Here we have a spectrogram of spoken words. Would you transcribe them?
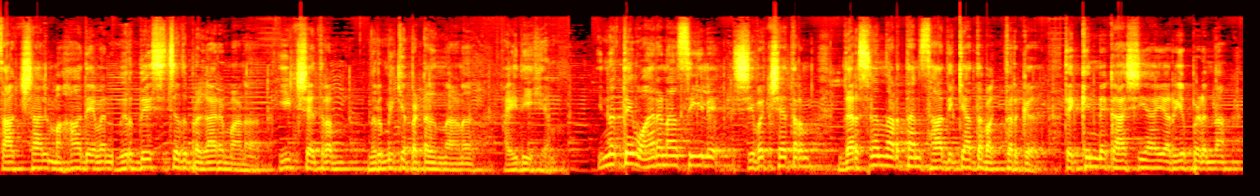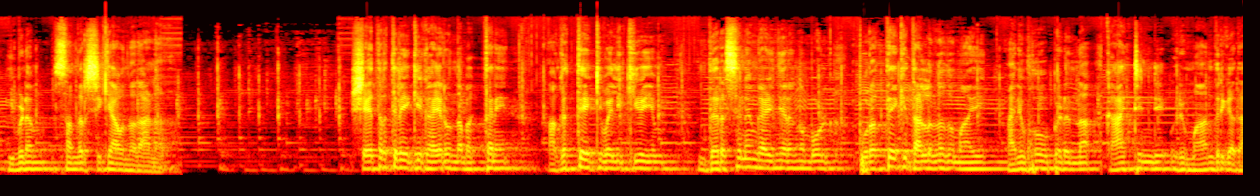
സാക്ഷാൽ മഹാദേവൻ നിർദ്ദേശിച്ചത് പ്രകാരമാണ് ഈ ക്ഷേത്രം നിർമ്മിക്കപ്പെട്ടതെന്നാണ് ഐതിഹ്യം. ഇന്നത്തെ വാരണാസിയിലെ ശിവക്ഷേത്രം ദർശനം നടത്താൻ സാധിക്കാത്ത ഭക്തർക്ക് തെക്കിന്റെ കാശിയായി അറിയപ്പെടുന്ന ഇവിടം സന്ദർശിക്കാവുന്നതാണ്. ക്ഷേത്രത്തിലേക്ക് കയറുന്ന ഭക്തനെ അകത്തേക്ക് വലിക്കുകയും ദർശനം കഴിഞ്ഞിറങ്ങുമ്പോൾ പുറത്തേക്ക് തള്ളുന്നതുമായി അനുഭവപ്പെടുന്ന കാറ്റിന്റെ ഒരു മാന്ത്രികത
